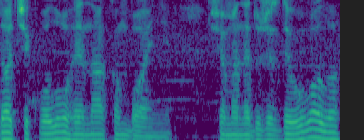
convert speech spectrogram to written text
датчик вологи на комбайні? Що мене дуже здивувало.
